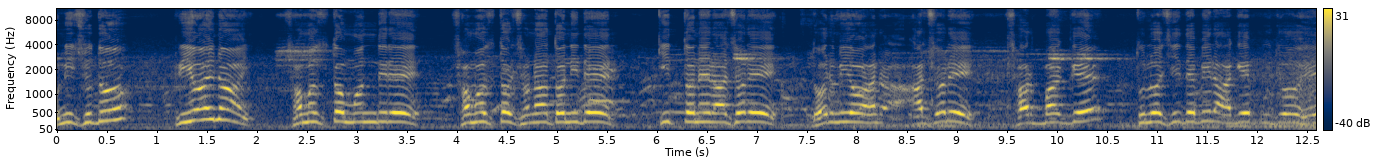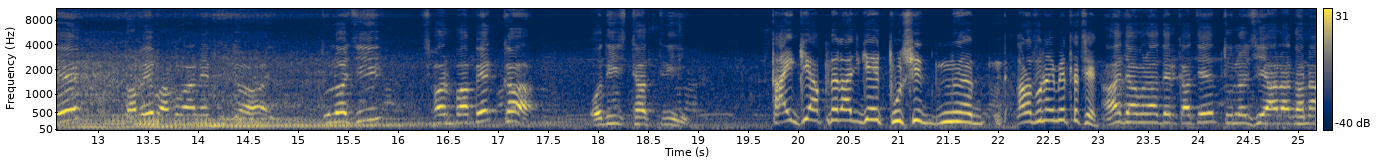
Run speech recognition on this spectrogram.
উনি শুধু প্রিয়ই নয়, সমস্ত মন্দিরে, সমস্ত সনাতনীদের কীর্তনের আসরে, ধর্মীয় আসরে সর্বাগ্যে তুলসী দেবীর আগে পুজো হয়ে তবে ভগবানের পুজো হয়। তুলসী সর্বাপেক্ষা অধিষ্ঠাত্রী। তাই কি আপনারা আজকে তুলসী আরাধনায় মেতেছেন? আজ আমাদের কাছে তুলসী আরাধনা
